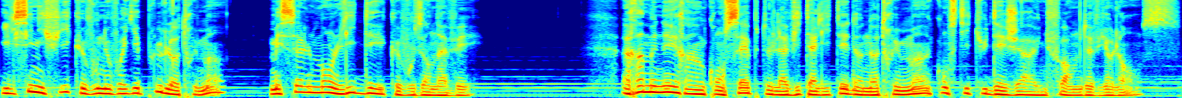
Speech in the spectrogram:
il signifie que vous ne voyez plus l'autre humain, mais seulement l'idée que vous en avez. Ramener à un concept la vitalité d'un autre humain constitue déjà une forme de violence.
